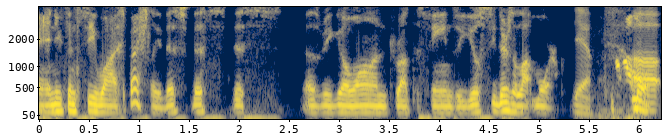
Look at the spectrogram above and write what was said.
and you can see why. Especially this, this, this as we go on throughout the scenes. You'll see there's a lot more. Yeah. Uh,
